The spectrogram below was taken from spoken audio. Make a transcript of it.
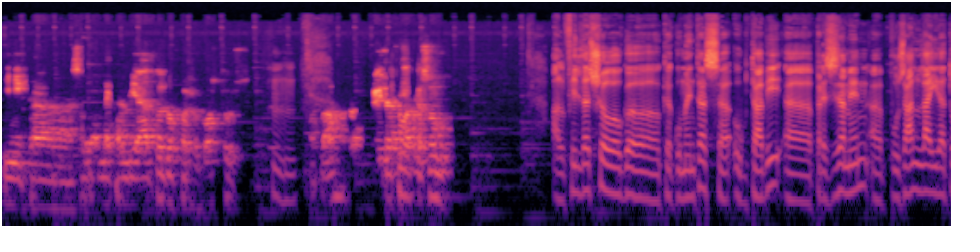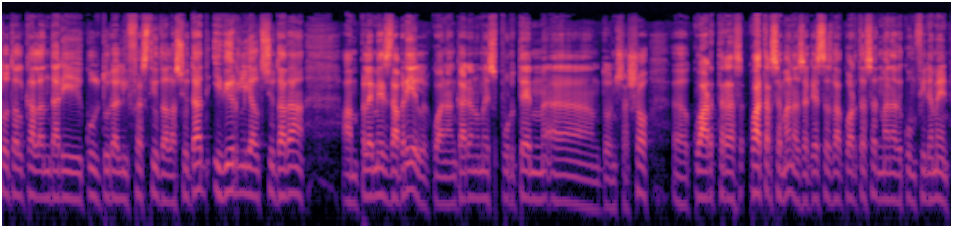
i que s'hauran de canviar tots els pressupostos. Mm -hmm. Clar, les prioritats són les que són. Al fil d'això que, que comentes, eh, Octavi, eh, precisament eh, posant l'aire tot el calendari cultural i festiu de la ciutat i dir-li al ciutadà en ple mes d'abril, quan encara només portem eh, doncs això, eh, quatre, quatre setmanes, aquesta és la quarta setmana de confinament,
